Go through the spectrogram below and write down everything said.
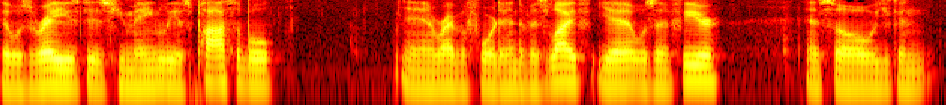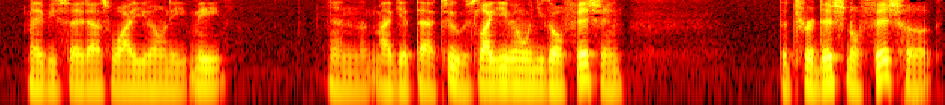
It was raised as humanely as possible. And right before the end of his life, yeah, it was in fear. And so you can maybe say that's why you don't eat meat. And I get that too. It's like even when you go fishing, the traditional fish hook,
